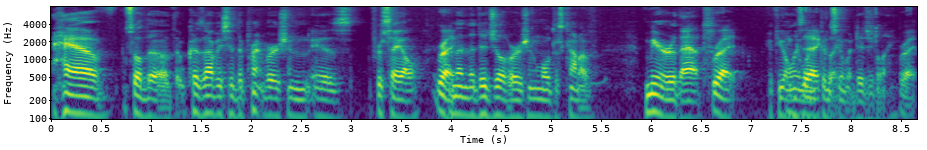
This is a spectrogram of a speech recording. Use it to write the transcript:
have so the because obviously the print version is for sale, Right. And then the digital version will just kind of mirror that, Right. If you only want to consume it digitally, Right.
